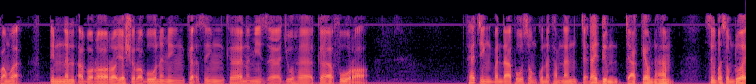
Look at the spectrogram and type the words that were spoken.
ความว่า إن الأبرار يشربون من كأس كان مزاجها كافورا แท้จริงบรรดาผู้ทรงคุณธรรมนั้นจะได้ดื่มจากแก้วน้ำซึ่งผสมด้วย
